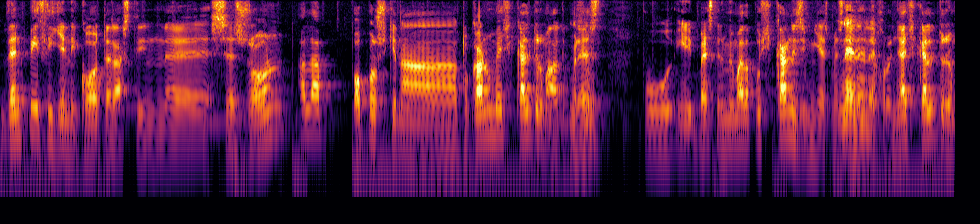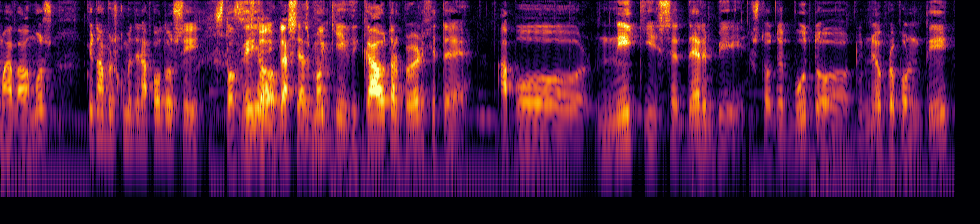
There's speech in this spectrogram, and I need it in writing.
δεν πείθει γενικότερα στην ε, σεζόν, αλλά όπως και να το κάνουμε, έχει καλύτερη ομάδα την Brest. Που η Brest είναι μια ομάδα που έχει κάνει ζημιές μέσα Ναι, στην ναι, ναι. χρονιά. Έχει καλύτερη ομάδα όμως. Και όταν βρίσκουμε την απόδοση Στο δύο. στον διπλασιασμο και ειδικά όταν προέρχεται από νίκη σε ντέρμπι στο ντεμπούτο του νέου προπονητή,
